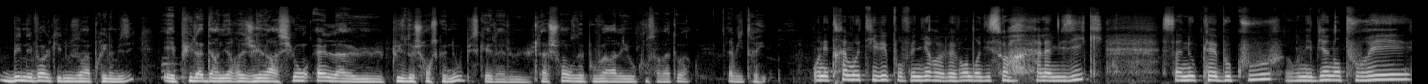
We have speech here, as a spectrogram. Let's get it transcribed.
bénévoles qui nous ont appris la musique. Et puis la dernière génération, elle, a eu plus de chance que nous, puisqu'elle a eu la chance de pouvoir aller au conservatoire à Vitry. On est très motivés pour venir le vendredi soir à la musique. Ça nous plaît beaucoup. On est bien entourés.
